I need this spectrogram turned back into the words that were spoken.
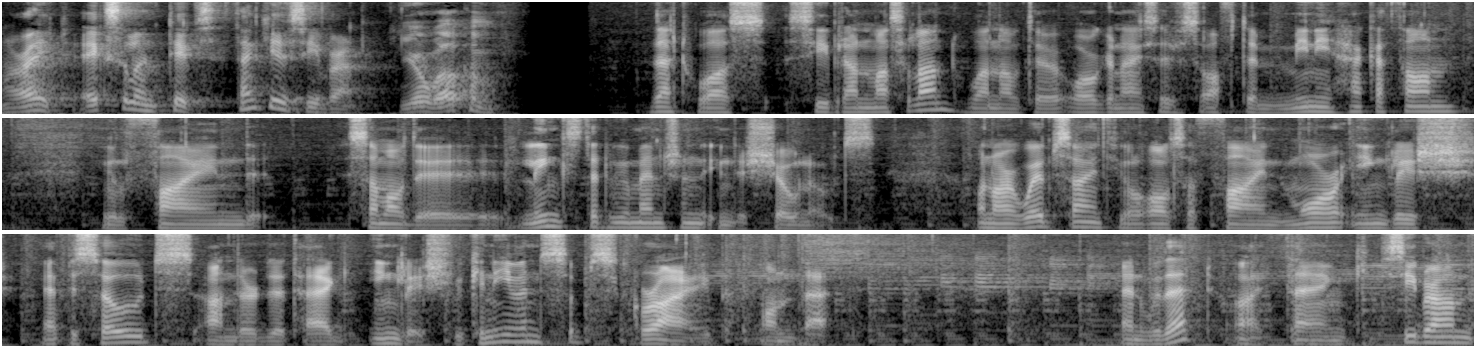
All right, excellent tips. Thank you, Siebrand. You're welcome. That was Siebrand Mazeland, one of the organizers of the mini hackathon. You'll find some of the links that we mentioned in the show notes. On our website, you'll also find more English episodes under the tag English. You can even subscribe on that. And with that, I thank Siebrand,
